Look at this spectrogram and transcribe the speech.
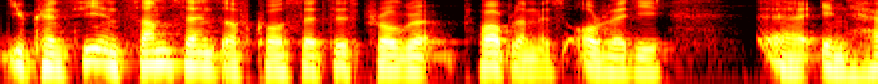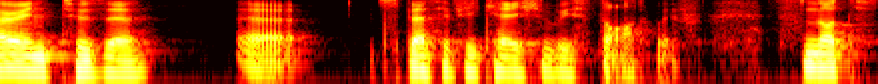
you can see in some sense, of course, that this problem is already uh, inherent to the uh, specification we start with. It's not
